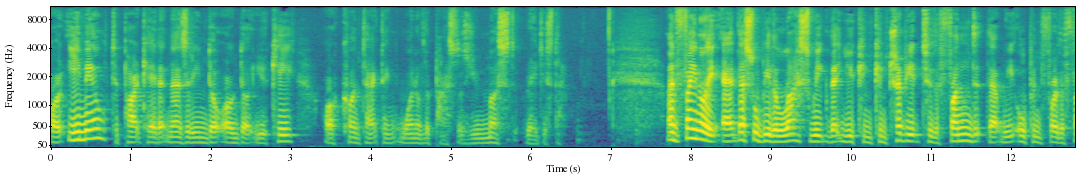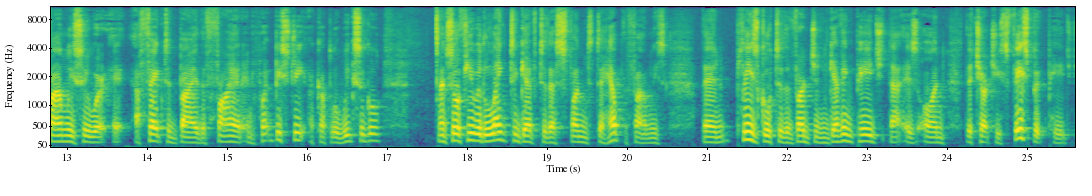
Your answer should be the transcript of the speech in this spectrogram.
or email to parkhead at nazarene.org.uk or contacting one of the pastors. You must register. And finally, uh, this will be the last week that you can contribute to the fund that we opened for the families who were uh, affected by the fire in Whitby Street a couple of weeks ago. And so, if you would like to give to this fund to help the families, then please go to the Virgin Giving page that is on the church's Facebook page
